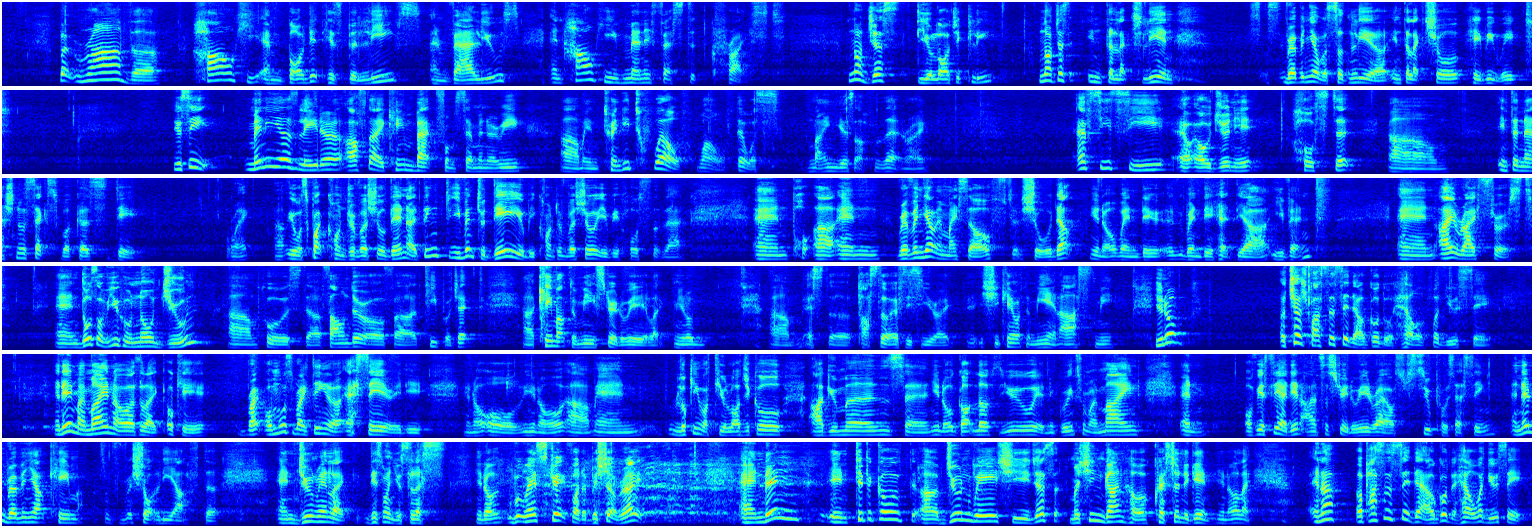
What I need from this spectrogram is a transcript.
but rather how he embodied his beliefs and values and how he manifested Christ. Not just theologically, not just intellectually, and Yap was certainly an intellectual heavyweight. You see, many years later, after I came back from seminary um, in 2012, wow, that was nine years after that, right? FCC, Aljunied, hosted um, International Sex Workers Day, right? Uh, it was quite controversial then. I think even today it would be controversial if we hosted that. And, uh, and Reverend Yap and myself showed up, you know, when they, when they had their event. And I arrived first. And those of you who know June, um, who is the founder of uh, T Project, uh, came up to me straight away, like, you know, um, as the pastor of FCC, right? She came up to me and asked me, you know, a church pastor said I'll go to hell. What do you say? And then in my mind, I was like, okay, right, almost writing an essay already, you know, oh, you know, um, and looking for theological arguments and, you know, God loves you and going through my mind. And obviously, I didn't answer straight away, right? I was still processing. And then Reverend Yap came shortly after. And June went like, this one useless. You know, went straight for the bishop, right? And then, in typical uh, June way, she just machine gun her question again. You know, like, and a pastor said that I'll go to hell. What do you say?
